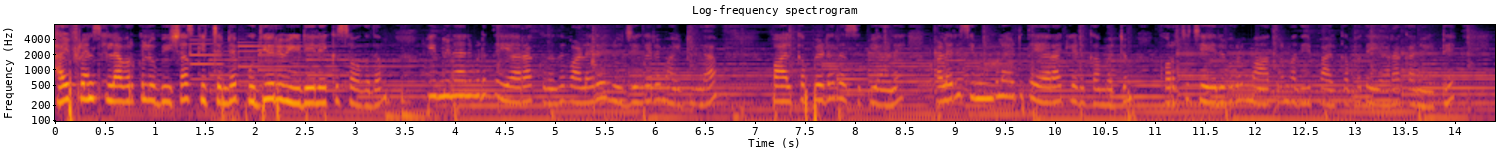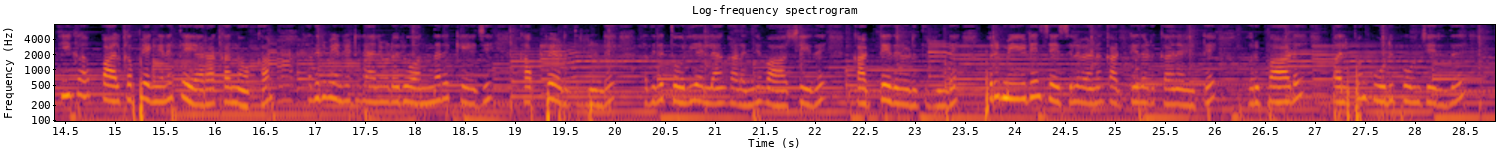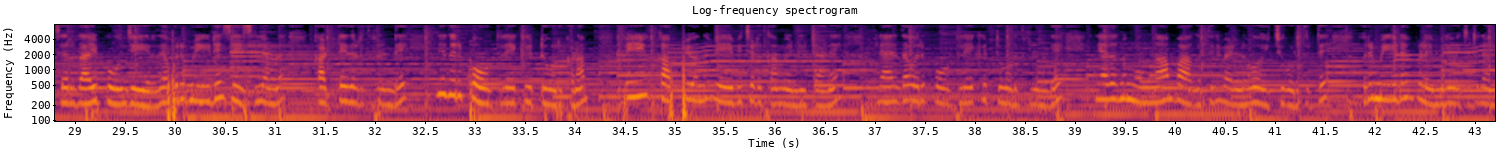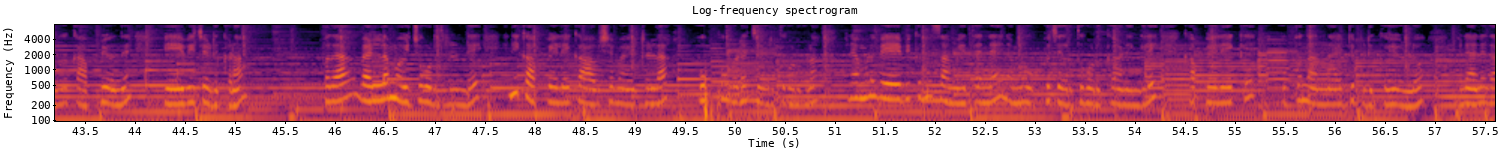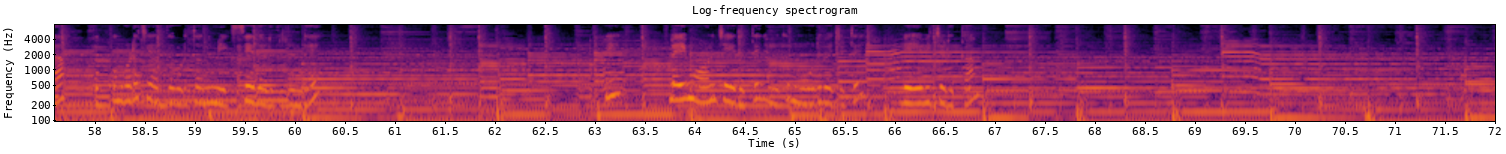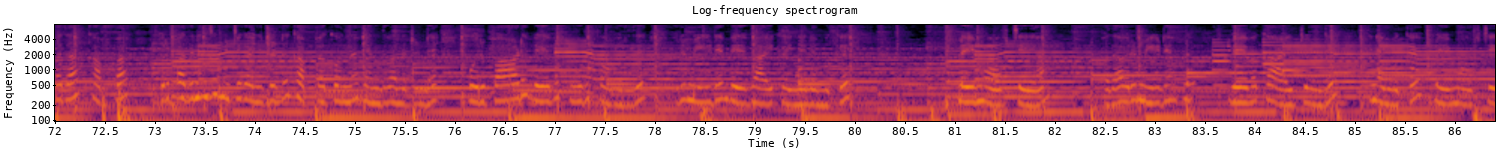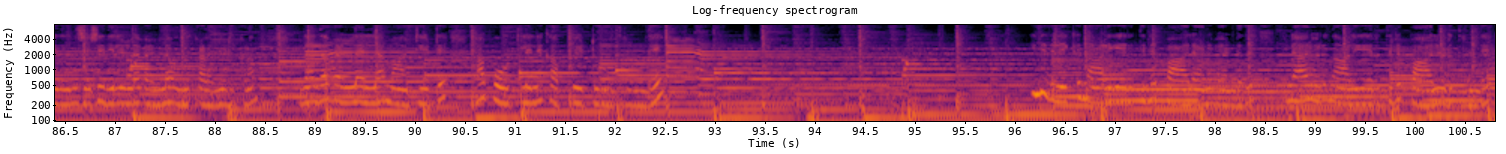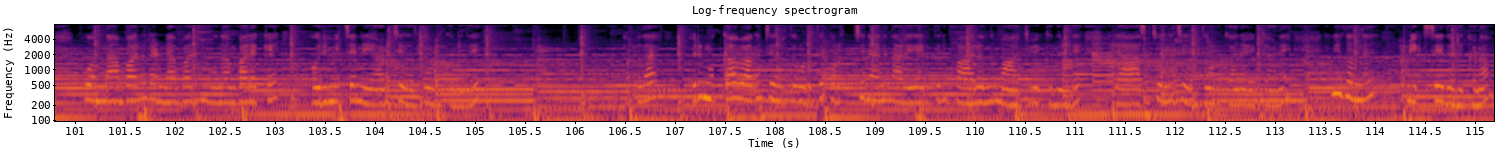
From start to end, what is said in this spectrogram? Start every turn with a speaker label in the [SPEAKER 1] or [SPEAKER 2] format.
[SPEAKER 1] Hi friends എല്ലാവർക്കും ലുബീഷാസ് കിച്ചന്റെ പുതിയൊരു വീഡിയോയിലേക്ക് സ്വാഗതം. ഇന്ന് ഞാനിവിടെ തയ്യാറാക്കുന്നത് വളരെ രുചികരമായിട്ടുള്ള പാൽക്കപ്പയുടെ റെസിപ്പിയാണ്. വളരെ സിമ്പിളായിട്ട് തയ്യാറാക്കിയെടുക്കാൻ പറ്റും. കുറച്ച് ചേരുവകൾ മാത്രം മതി ഈ പാൽക്കപ്പ തയ്യാറാക്കാനായിട്ട്. ഈ പാൽക്കപ്പ എങ്ങനെ തയ്യാറാക്കാൻ നോക്കാം. അതിന് വേണ്ടിയിട്ട് ഞാനിവിടെ ഒരു ഒന്നര കെ ജി കപ്പ എടുത്തിട്ടുണ്ട്. അതിന്റെ തൊലിയെല്ലാം കളഞ്ഞ് വാഷ് ചെയ്ത് കട്ട് ചെയ്ത് എടുത്തിട്ടുണ്ട് ഒരു മീഡിയം സൈസിൽ വേണം കട്ട് ചെയ്തെടുക്കാനായിട്ട്. ഒരുപാട് വലിപ്പം കൂടി ചെയ്ത് ചെറുതായി പോവുകയും ചെയ്യരുത്. അപ്പോൾ ഒരു മീഡിയം സൈസിൽ നമ്മൾ കട്ട് ചെയ്തെടുത്തിട്ടുണ്ട്. ഇനി ഇതൊരു പോട്ടിലേക്ക് ഇട്ട് കൊടുക്കണം. അപ്പോൾ ഈ കപ്പി ഒന്ന് വേവിച്ചെടുക്കാൻ വേണ്ടിയിട്ടാണ് ഞാനിത് ഒരു പോട്ടിലേക്ക് ഇട്ട് കൊടുത്തിട്ടുണ്ട്. ഇനി അതൊന്ന് മുങ്ങാൻ പാകത്തിന് വെള്ളം ഒഴിച്ച് കൊടുത്തിട്ട് ഒരു മീഡിയം ഫ്ലെയിമിൽ വെച്ചിട്ട് നമുക്ക് കപ്പി ഒന്ന് വേവിച്ചെടുക്കണം. അപ്പോൾ അതാ വെള്ളം ഒഴിച്ച് കൊടുത്തിട്ടുണ്ട്. ഇനി കപ്പയിലേക്ക് ആവശ്യമായിട്ടുള്ള ഉപ്പും കൂടെ ചേർത്ത് കൊടുക്കണം. നമ്മൾ വേവിക്കുന്ന സമയത്ത് തന്നെ നമ്മൾ ഉപ്പ് ചേർത്ത് കൊടുക്കുകയാണെങ്കിൽ കപ്പയിലേക്ക് ഉപ്പ് നന്നായിട്ട് പിടിക്കുകയുള്ളൂ. അപ്പോൾ ഞാനിതാ ഉപ്പും കൂടെ ചേർത്ത് കൊടുത്ത് ഒന്ന് മിക്സ് ചെയ്തെടുത്തിട്ടുണ്ട്. ഇനി ഫ്ലെയിം ഓൺ ചെയ്തിട്ട് നമുക്ക് മൂടി വെച്ചിട്ട് വേവിച്ചെടുക്കാം. മിനിറ്റ് കഴിഞ്ഞിട്ടുണ്ട് കപ്പൊക്കെ ഒന്ന് വെന്ത് വന്നിട്ടുണ്ട്. ഒരുപാട് വേവ് കൂടി പോകരുത്. ഒരു മീഡിയം വേവ് ആയി കഴിഞ്ഞാൽ നമുക്ക് ഫ്ലെയിം ഓഫ് ചെയ്യാം. അതാ ഒരു മീഡിയം വേവൊക്കെ ആയിട്ടുണ്ട്. നമുക്ക് ഫ്ലെയിം ഓഫ് ചെയ്തതിന് ശേഷം ഇതിലുള്ള വെള്ളം ഒന്ന് കളഞ്ഞെടുക്കണം. പിന്നെ അതാ വെള്ളം എല്ലാം മാറ്റിയിട്ട് ആ പോട്ടിൽ തന്നെ കപ്പ ഇട്ട് കൊടുത്തിട്ടുണ്ട്. ഇനി ഇതിലേക്ക് നാളികേരത്തിന്റെ പാലാണ് വേണ്ടത്. ഞാനൊരു നാളികേരത്തിന്റെ പാലെടുത്തിട്ടുണ്ട്. അപ്പോൾ ഒന്നാം പാലും രണ്ടാം പാലും മൂന്നാം പാലൊക്കെ ഒരുമിച്ച് തന്നെയാണ് ചേർത്ത് കൊടുക്കുന്നത്. അപ്പോൾ ഒരു മുക്കാൽ ഭാഗം ചേർത്ത് കൊടുത്ത് കുറച്ച് ഞാൻ നാളികേരത്തിന് പാലൊന്ന് മാറ്റി വെക്കുന്നുണ്ട്. ലാസ്റ്റ് ഒന്ന് ചേർത്ത് കൊടുക്കാനായിട്ടാണ്. ഇനി ഇതൊന്ന് മിക്സ് ചെയ്തെടുക്കണം.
